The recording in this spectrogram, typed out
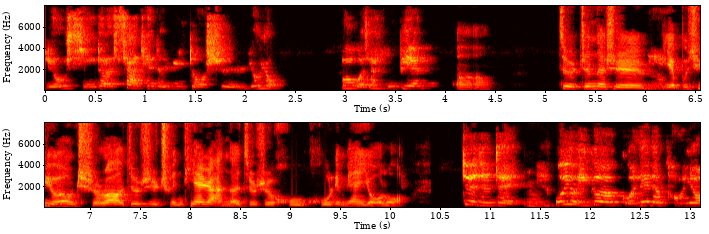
流行的夏天的运动是游泳，因为我在湖边。嗯嗯。就是真的是也不去游泳池了，就是纯天然的，就是湖湖里面游喽。对对对，嗯，我有一个国内的朋友，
